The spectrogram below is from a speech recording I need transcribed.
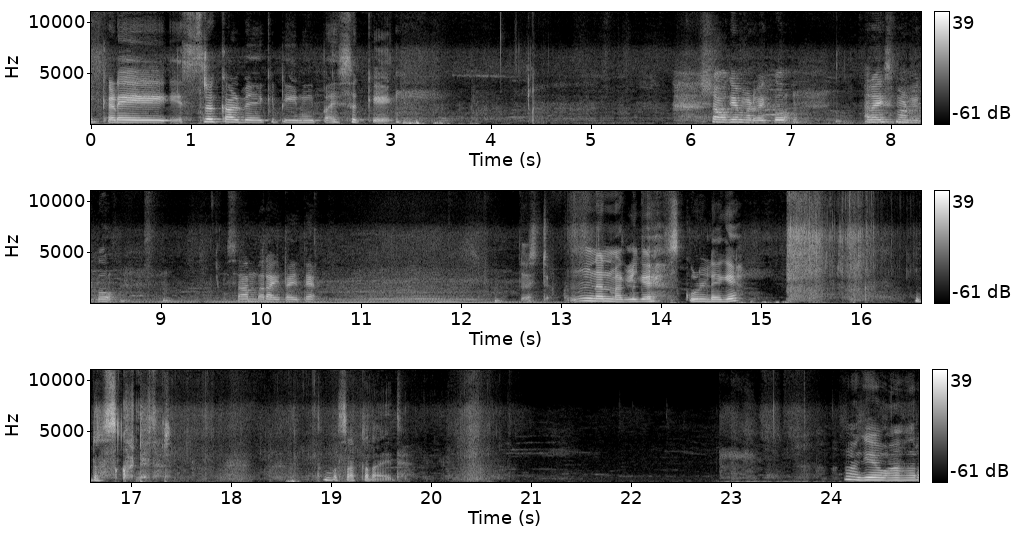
ಈ ಕಡೆ ಹೆಸ್ರು ಕಾಳು ಬೇಕಿಟ್ಟಿದ್ದೀನಿ ಪಾಯಸಕ್ಕೆ. ಶಾವಿಗೆ ಮಾಡಬೇಕು, ರೈಸ್ ಮಾಡಬೇಕು. ಸಾಂಬಾರು ಆಯ್ತೈತೆ ಅಷ್ಟೆ. ನನ್ನ ಮಗಳಿಗೆ ಸ್ಕೂಲ್ ಡೇಗೆ ಡ್ರೆಸ್ ಕೊಟ್ಟಿದ್ದಾರೆ. ತುಂಬ ಸಕ್ಕದಾಗಿದೆ ಹಾಗೆ ವಾರ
